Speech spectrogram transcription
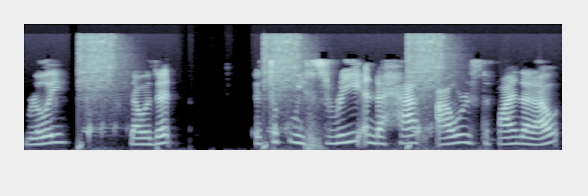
Really? That was it? It took me three and a half hours to find that out?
